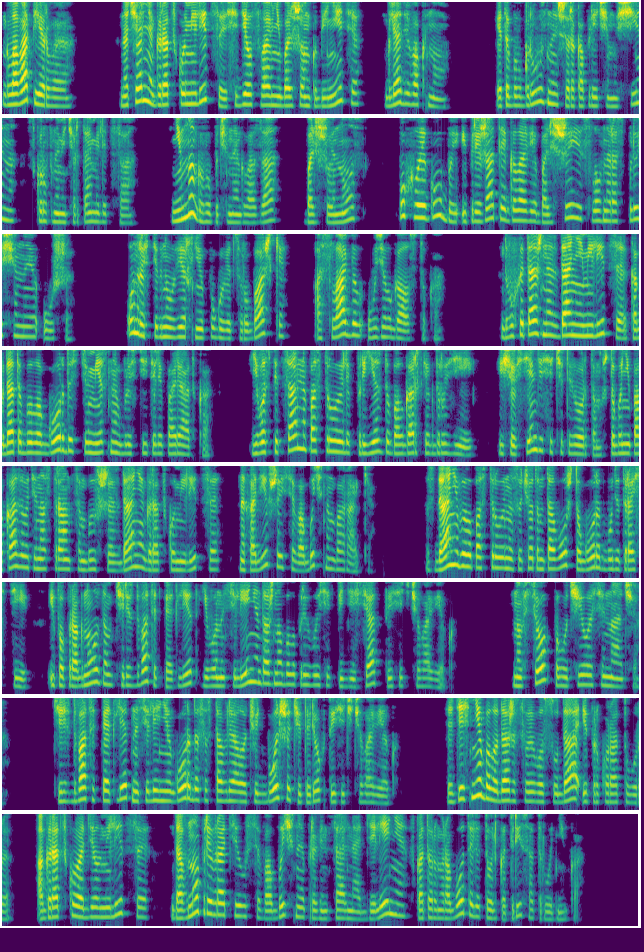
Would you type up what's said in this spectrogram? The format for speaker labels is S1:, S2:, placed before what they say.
S1: Глава первая. Начальник городской милиции сидел в своем небольшом кабинете, глядя в окно. Это был грузный, широкоплечий мужчина с крупными чертами лица. Немного выпученные глаза, большой нос, пухлые губы и прижатые к голове большие, словно расплющенные уши. Он расстегнул верхнюю пуговицу рубашки, ослабил узел галстука. Двухэтажное здание милиции когда-то было гордостью местных блюстителей порядка. Его специально построили к приезду болгарских друзей еще в 74-м, чтобы не показывать иностранцам бывшее здание городской милиции, находившееся в обычном бараке. Здание было построено с учетом того, что город будет расти, и по прогнозам, через 25 лет его население должно было превысить 50 тысяч человек. Но все получилось иначе. Через 25 лет население города составляло чуть больше 4000 человек. Здесь не было даже своего суда и прокуратуры, а городской отдел милиции давно превратился в обычное провинциальное отделение, в котором работали только три сотрудника.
